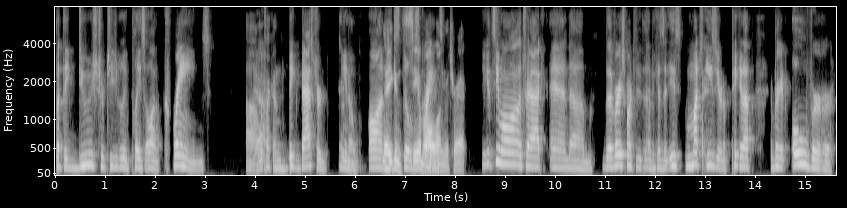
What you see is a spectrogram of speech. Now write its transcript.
But they do strategically place a lot of cranes. Uh, Yeah. We're talking big bastard, you know, on yeah, you can stilts see them all along the track. you can see them all on the track, and um, they're very smart to do that because it is much easier to pick it up and bring it over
